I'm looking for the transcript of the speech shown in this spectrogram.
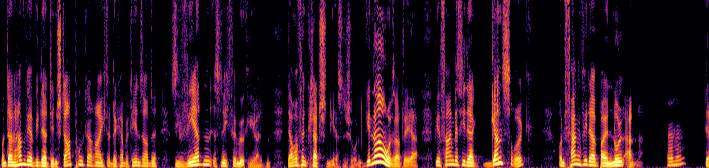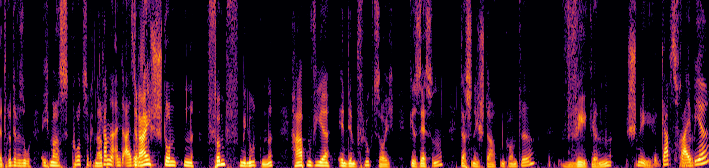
Und dann haben wir wieder den Startpunkt erreicht und der Kapitän sagte, Sie werden es nicht für möglich halten. Daraufhin klatschten die ersten schon. Genau, sagte er. Wir fahren das wieder ganz zurück und fangen wieder bei Null an. Der dritte Versuch, ich mache es kurz und knapp. Enteisung. Drei Stunden, fünf Minuten haben wir in dem Flugzeug gesessen, das nicht starten konnte, wegen Schnee. Gab's Freibier?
